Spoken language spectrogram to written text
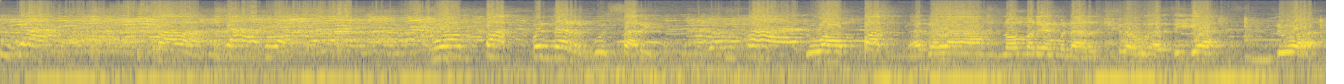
3 salah. 3, 2 24 benar Bu Sari. 24 24 adalah nomor yang benar. Kita buka 3 2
